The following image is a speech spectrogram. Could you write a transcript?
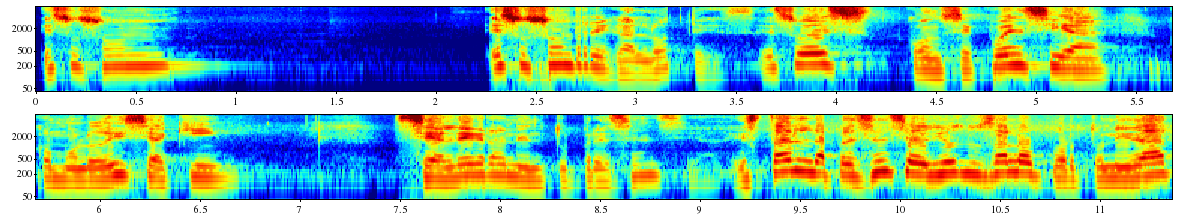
Esos son, esos son regalotes, eso es consecuencia, como lo dice aquí, se alegran en tu presencia. Estar en la presencia de Dios nos da la oportunidad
